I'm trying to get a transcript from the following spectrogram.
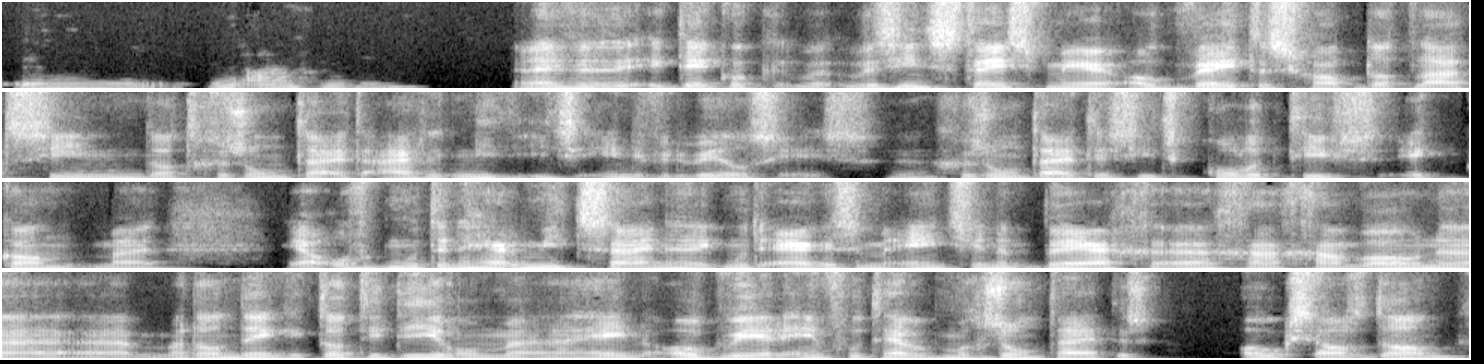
een, een aanvulling. En even, ik denk ook, we zien steeds meer ook wetenschap dat laat zien dat gezondheid eigenlijk niet iets individueels is. Gezondheid is iets collectiefs. Ik kan, maar, ja, of ik moet een hermiet zijn, ik moet ergens in mijn eentje in een berg uh, gaan, gaan wonen, uh, maar dan denk ik dat die dieren om me heen ook weer invloed hebben op mijn gezondheid. Dus ook zelfs dan.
